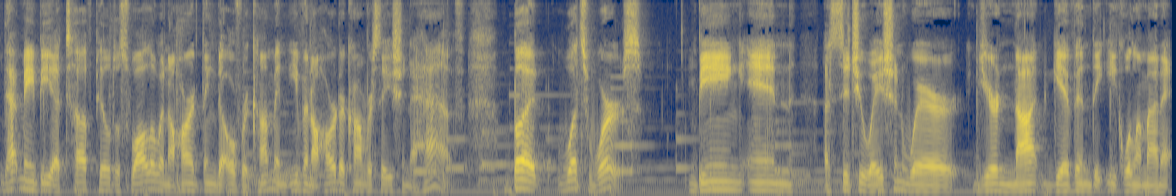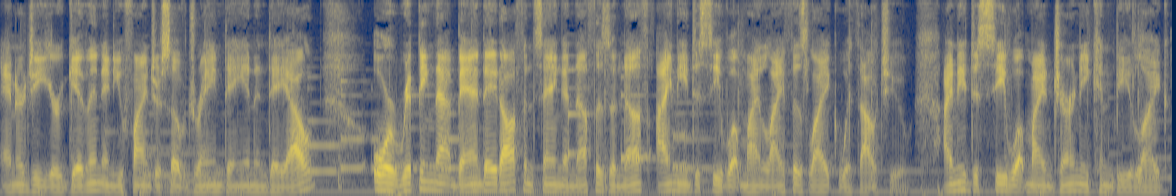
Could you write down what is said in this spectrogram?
That may be a tough pill to swallow and a hard thing to overcome, and even a harder conversation to have. But what's worse? being in a situation where you're not given the equal amount of energy you're given and you find yourself drained day in and day out or ripping that band aid off and saying, enough is enough. I need to see what my life is like without you. I need to see what my journey can be like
